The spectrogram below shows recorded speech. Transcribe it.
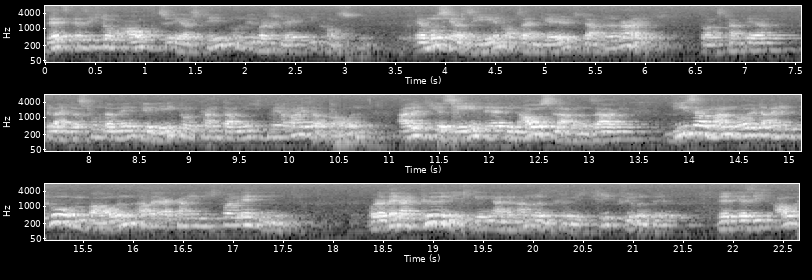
setzt er sich doch auch zuerst hin und überschlägt die Kosten. Er muss ja sehen, ob sein Geld dafür reicht. Sonst hat er vielleicht das Fundament gelegt und kann dann nicht mehr weiterbauen. Alle, die es sehen, werden ihn auslachen und sagen, dieser Mann wollte einen Turm bauen, aber er kann ihn nicht vollenden. Oder wenn ein König gegen einen anderen König Krieg führen will, wird er sich auch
